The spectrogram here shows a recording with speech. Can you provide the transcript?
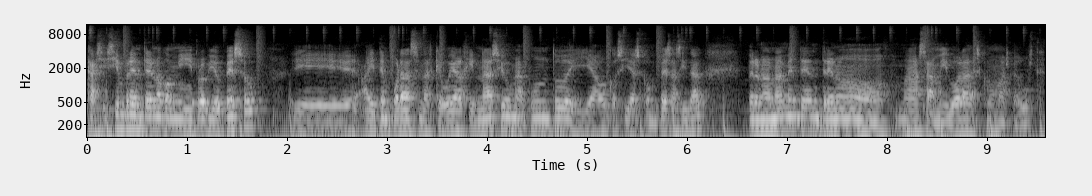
Casi siempre entreno con mi propio peso. Eh, hay temporadas en las que voy al gimnasio, me apunto y hago cosillas con pesas y tal, pero normalmente entreno más a mi bola, es como más me gusta.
